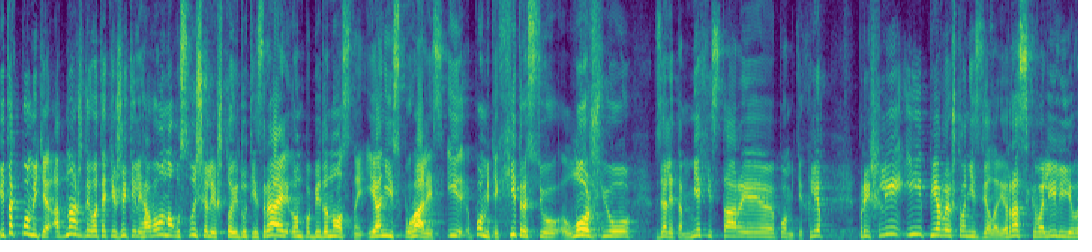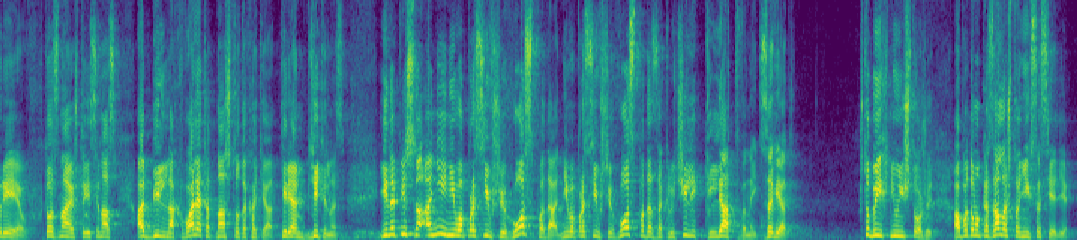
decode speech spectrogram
Итак, помните, однажды вот эти жители Гавона услышали, что идут Израиль, он победоносный, и они испугались. И, помните, хитростью, ложью, взяли там мехи старые, помните, хлеб, пришли, и первое, что они сделали, расхвалили евреев. Кто знает, что если нас обильно хвалят, от нас что-то хотят, теряем бдительность. И написано, они, не вопросившие Господа, не вопросившие Господа, заключили клятвенный завет, чтобы их не уничтожить. А потом оказалось, что они их соседи.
